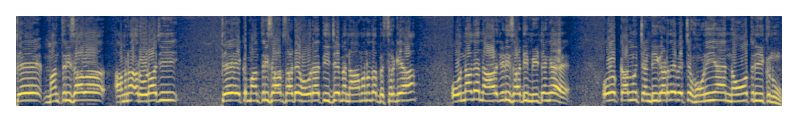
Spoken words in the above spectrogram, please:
ਤੇ ਮੰਤਰੀ ਸਾਹਿਬ ਅਮਨ ਅਰੋੜਾ ਜੀ ਤੇ ਇੱਕ ਮੰਤਰੀ ਸਾਹਿਬ ਸਾਡੇ ਹੋਰ ਹੈ, ਤੀਜੇ ਮੈਂ ਨਾਮ ਉਹਨਾਂ ਦਾ ਵਿਸਰ ਗਿਆ। ਉਹਨਾਂ ਦੇ ਨਾਲ ਜਿਹੜੀ ਸਾਡੀ ਮੀਟਿੰਗ ਹੈ, ਉਹ ਕੱਲ ਨੂੰ ਚੰਡੀਗੜ੍ਹ ਦੇ ਵਿੱਚ ਹੋਣੀ ਹੈ 9 ਤਰੀਕ ਨੂੰ।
